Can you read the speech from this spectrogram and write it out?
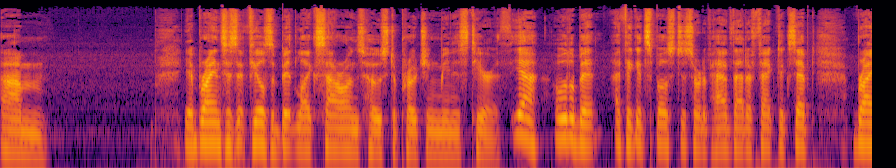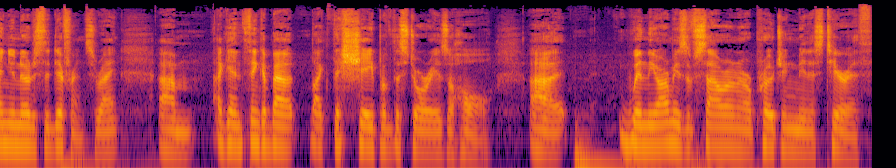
Um, yeah, Brian says it feels a bit like Sauron's host approaching Minas Tirith. Yeah, a little bit. I think it's supposed to sort of have that effect, except, Brian, you notice the difference, right? Um, again, think about like the shape of the story as a whole. Uh, when the armies of Sauron are approaching Minas Tirith,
